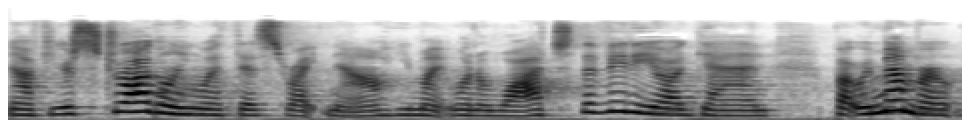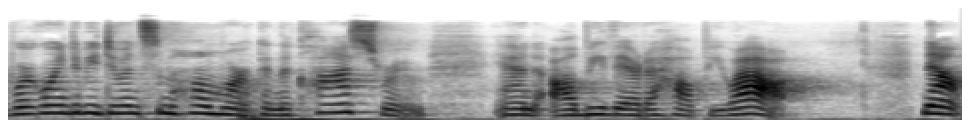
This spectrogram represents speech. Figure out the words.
Now, if you're struggling with this right now, you might want to watch the video again. But remember, we're going to be doing some homework in the classroom, and I'll be there to help you out. Now,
